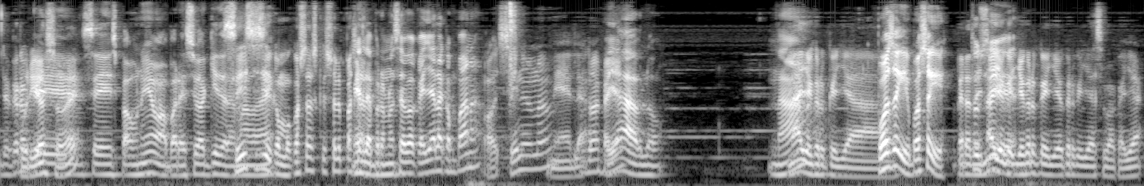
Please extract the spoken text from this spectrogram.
Yo creo Curioso, que ¿eh? se spawneó, apareció aquí de la Sí, nada. sí, sí, ¿eh? como cosas que suelen pasar. Mierda, pero no se va a callar la campana. Ay, sí, no, no. Mierda. No se va a callar. Diablo. Nah. Ah, yo creo que ya. Puedo seguir, puedo seguir. Espérate, Tú no, yo, creo que, yo creo que ya se va a callar.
